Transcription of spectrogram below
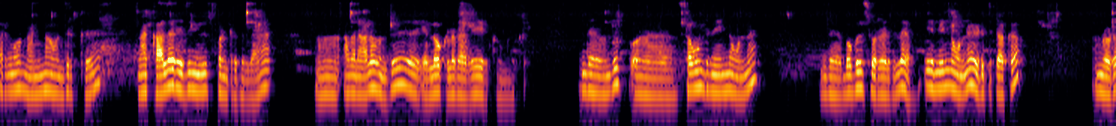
பாருங்க நன்னா வந்திருக்கு. நான் கலர் எதுவும் யூஸ் பண்ணுறதில்ல அதனால் வந்து எல்லோ கலராகவே இருக்குது உங்களுக்கு. இந்த வந்து சவுண்டு நின்ன ஒன்று இந்த பபுள்ஸ் வர்றதுல இது நின்ன ஒன்று எடுத்துட்டாக்கா நம்மளோட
